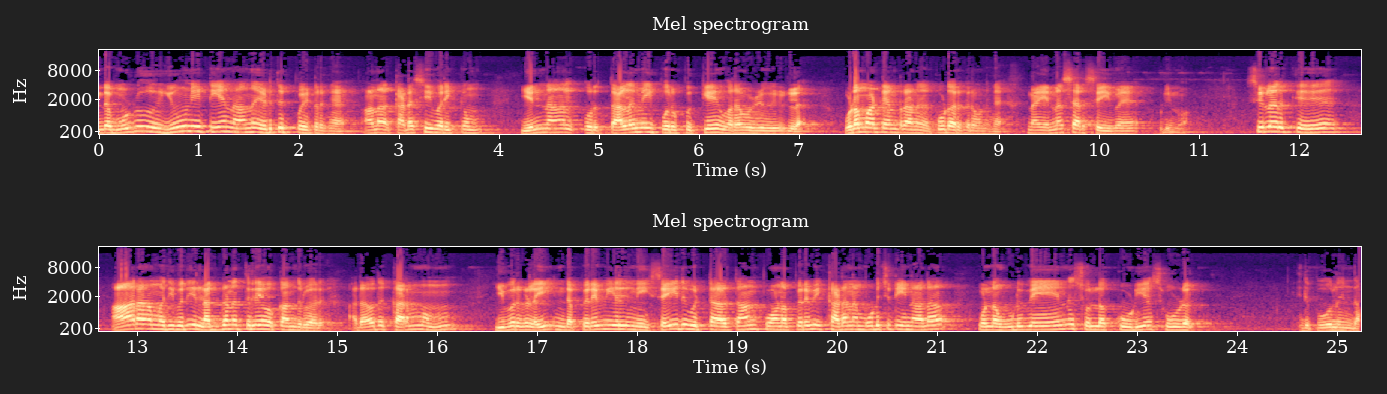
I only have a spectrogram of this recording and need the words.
இந்த முழு யூனிட்டியை நான் தான் எடுத்துகிட்டு போயிட்டுருக்கேன் ஆனால் கடைசி வரைக்கும் என்னால் ஒரு தலைமை பொறுப்புக்கே வரவில்லை விடமாட்டேன்றானுங்க கூட இருக்கிறவனுங்க. நான் என்ன சார் செய்வேன்? அப்படின்வான் சிலருக்கு ஆறாம் அதிபதி லக்னத்திலே உட்காந்துருவார் அதாவது கர்மம் இவர்களை இந்த பிறவியில் நீ செய்து விட்டால்தான் போன பிறவி கடனை முடிச்சிட்டீங்கன்னா தான் உன்னை விடுவேன்னு சொல்லக்கூடிய சூழல். இதுபோல் இந்த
